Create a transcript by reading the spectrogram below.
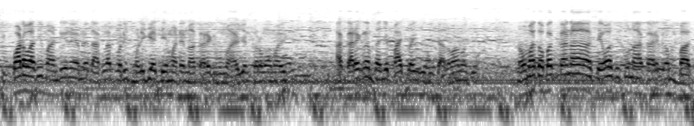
શીખવાડવાથી માંડીને એમને દાખલા ત્વરિત મળી જાય તે માટેના કાર્યક્રમનું આયોજન કરવામાં આવ્યું છે. આ કાર્યક્રમ સાંજે પાંચ વાગ્યા સુધી ચાલવાનો છે. નવમા તબક્કાના સેવા સેતુના આ કાર્યક્રમ બાદ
